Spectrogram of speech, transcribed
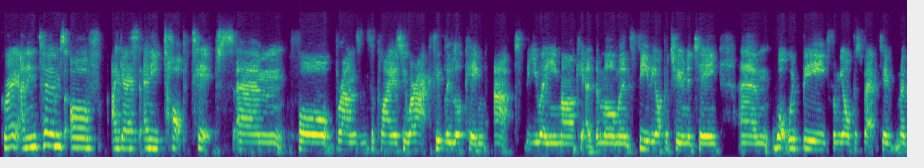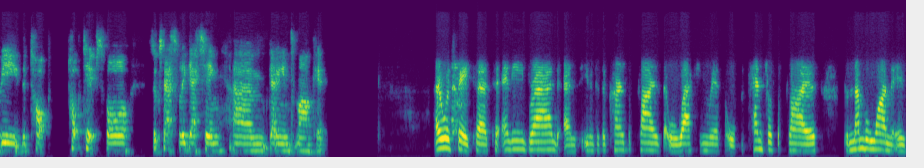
Great. And in terms of, I guess, any top tips um, for brands and suppliers who are actively looking at the UAE market at the moment, see the opportunity, um, what would be, from your perspective, maybe the top top tips for successfully getting um, getting into market? I always say to, to any brand and even to the current suppliers that we're working with or potential suppliers, the number one is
